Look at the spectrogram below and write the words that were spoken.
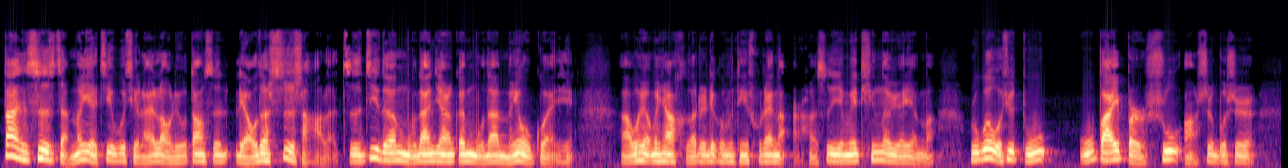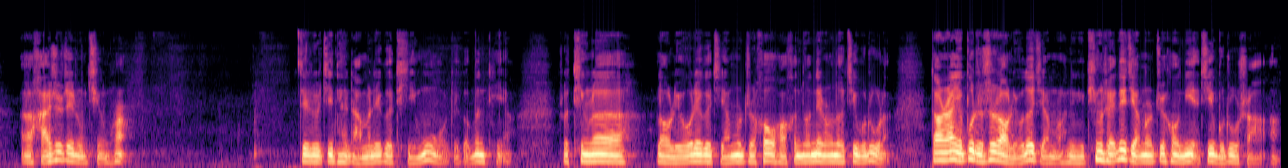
但是怎么也记不起来老刘当时聊的是啥了，只记得牡丹江跟牡丹没有关系，啊，我想问一下盒子，这个问题出在哪儿哈？是因为听的原因吗？如果我去读五百本书啊，是不是，呃，还是这种情况？这就是今天咱们这个题目这个问题啊，说听了老刘这个节目之后哈，很多内容都记不住了，当然也不只是老刘的节目，你听谁的节目，最后你也记不住啥啊？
